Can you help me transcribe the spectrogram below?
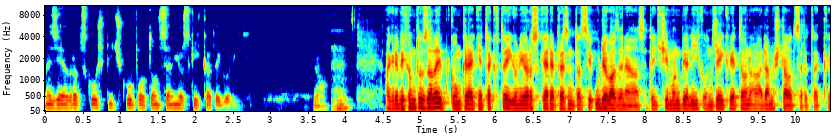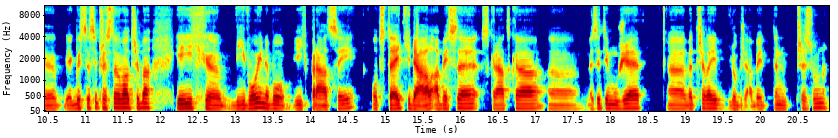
mezi evropskou špičku potom v seniorských kategoriích. Jo. Mhm. A kdybychom to vzali konkrétně, tak v té juniorské reprezentaci U19, teď Šimon Bělík, Ondřej Květon a Adam Štalcer, tak eh, jak byste si představoval třeba jejich eh, vývoj nebo jejich práci od teď dál, aby se zkrátka uh, mezi ty muže uh, vetřeli dobře, aby ten přesun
